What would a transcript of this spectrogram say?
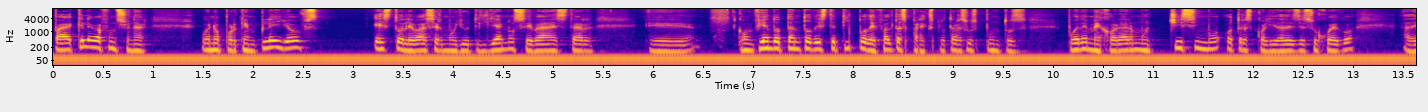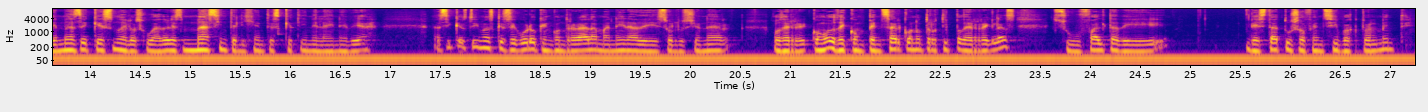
¿Para qué le va a funcionar? Bueno, porque en playoffs esto le va a ser muy útil. Ya no se va a estar eh, confiando tanto de este tipo de faltas para explotar sus puntos. Puede mejorar muchísimo otras cualidades de su juego, además de que es uno de los jugadores más inteligentes que tiene la NBA. Así que estoy más que seguro que encontrará la manera de solucionar o de, de compensar con otro tipo de reglas su falta de estatus ofensivo actualmente.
